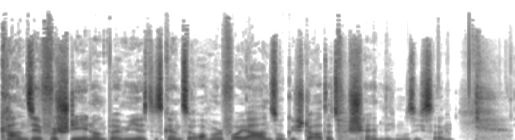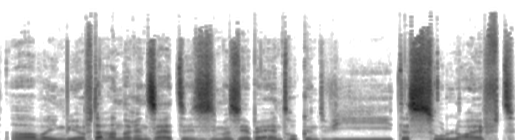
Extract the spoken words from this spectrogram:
kann sie verstehen und bei mir ist das Ganze auch mal vor Jahren so gestartet, wahrscheinlich muss ich sagen. Aber irgendwie auf der anderen Seite ist es immer sehr beeindruckend, wie das so läuft.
